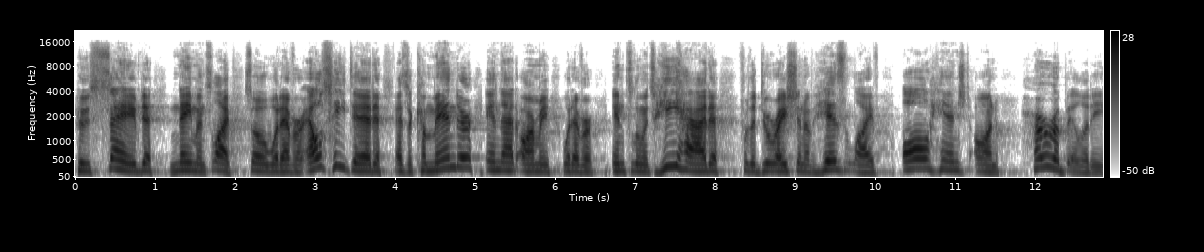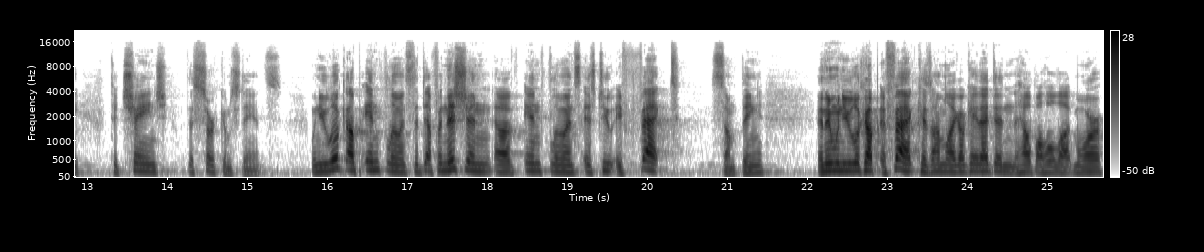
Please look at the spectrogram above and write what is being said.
who saved Naaman's life. So, whatever else he did as a commander in that army, whatever influence he had for the duration of his life, all hinged on her ability to change the circumstance. When you look up influence, the definition of influence is to affect something. And then when you look up effect, because I'm like, okay, that didn't help a whole lot more.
